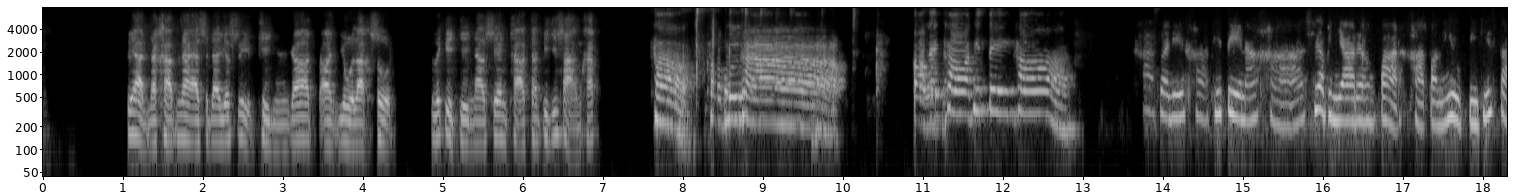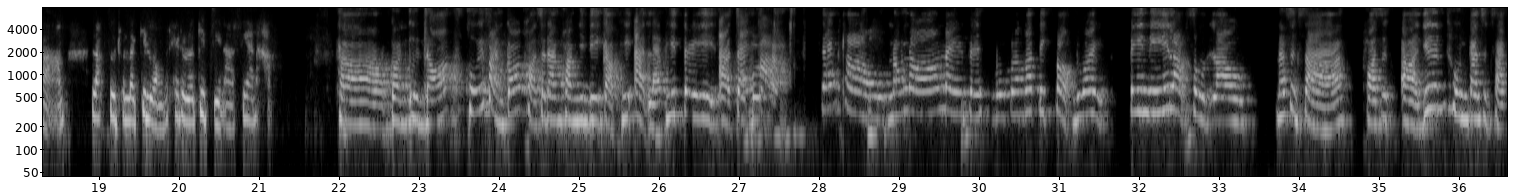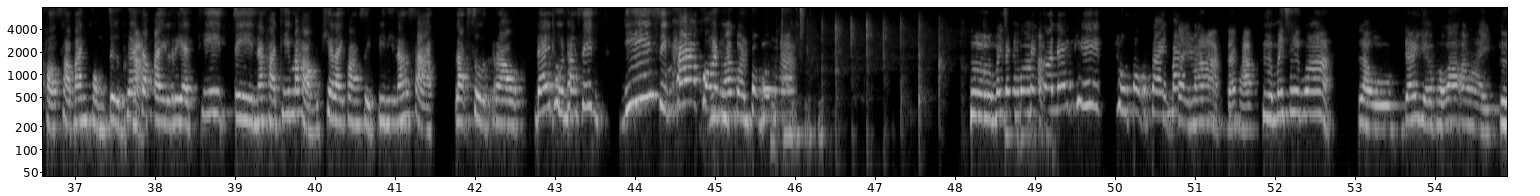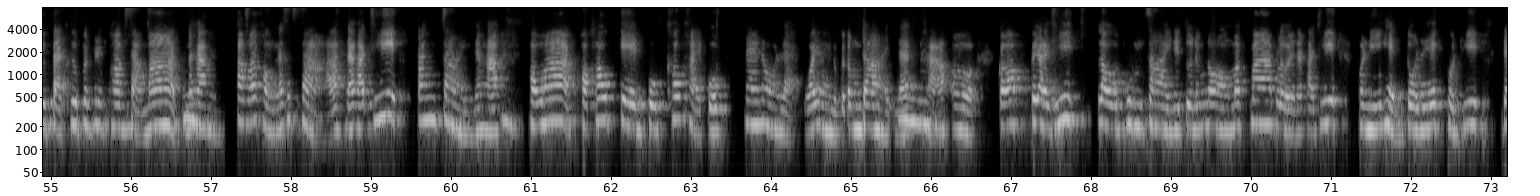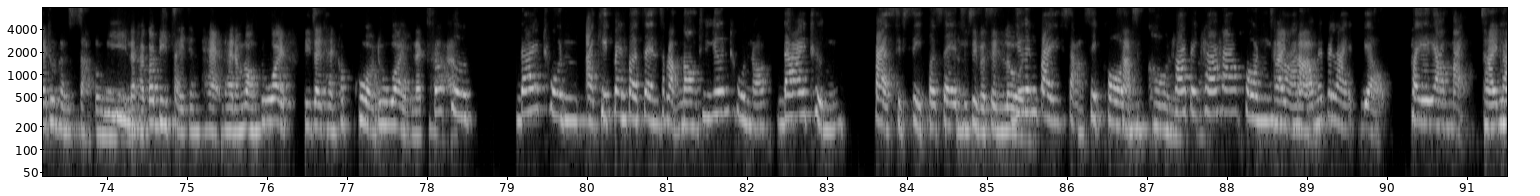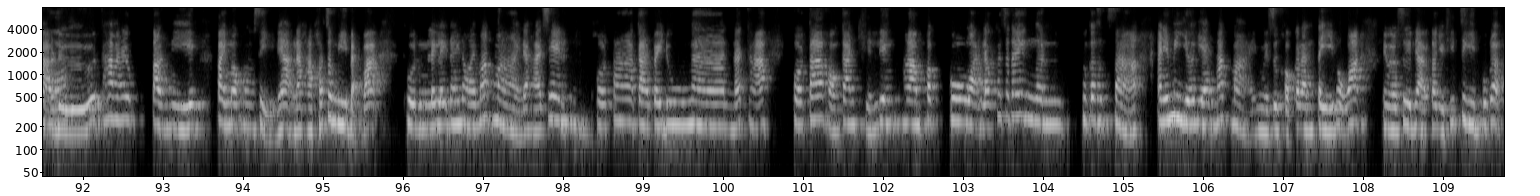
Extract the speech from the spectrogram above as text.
พี่อัดนะครับ นายอัศดายศรีพิงค์ก็ตอนอยู่หลักสูตรธุรกิจจีนอาเซียนครับชั้นปีที่สามครับ ค่ะขอบมือค่ะ ต่อเลยค่ะพี่ติงค่ะ ค่ะสวัสดีค่ะ พี่ตีนะคะ ชื่ออภิญญาเรืองปาดค่ะ ตอนนี้อยู่ปีที่สามหลักสูตรธุรกิจหลวงประเทศธุรกิจจีนอาเซียนค่ะ ค่ะ ก่อนอื่นเนาะครูวิฝันก็ขอแสดงความยินดีกับพี่อัดและพี่ตรีอ่าแจ้งข่าวแจ้งข่าวน้องๆใน Facebook แล้วก็ TikTok ด้วย ปีนี้หลักสูตรเรานักศึกษาขอศึกอ่ายื่นทุนการศึกษาของสถาบันของจือเพื่อค่ะจะไปเรียนที่จีนนะคะ ที่มหาวิทยาลัยกวางศรีปีนี้นักศึกษา หลักสูตรเราได้ทุนทั้งสิ้น 25 คนยี่สิบห้าคนปรบมือค่ะคือไม่ใช่ว่าเป็นตัวเลขที่ครูตกใจตกมาใจกมากนะคะ คือไม่ใช่ว่าเราได้เยอะเพราะว่าอะไร คือแต่คือเป็นเป็นความสามารถนะคะอืมความสามารถของนักศึกษานะคะที่ตั้งใจนะคะอืมเพราะว่าพอเข้าเกณฑ์ปุ๊บเข้าข่ายปุ๊บ แน่นอนแหละ ว่ายังไงหนูก็ต้องได้นะคะเออก็เป็นอะไรที่เราภูมิใจในตัวน้องๆมาก ๆเลยนะคะ ที่วันนี้เห็นตัวเลขคนที่ได้ทุนการศึกษาตรงนี้นะคะ ก็ดีใจแทนแทนแทนน้องๆด้วย ดีใจแทนครอบครัวด้วยนะคะก็คือได้ทุนอาคิดเป็นเปอร์เซ็นต์สำหรับน้องที่ยื่นทุนเนาะได้ถึง84เปอร์เซ็นต์สิบสี่เปอร์เซ็นต์เลยยื่นไป 30 คนสามสิบคนพลาดไปแค่5คนใช่ค่ะค่ะเราไม่เป็นไรเดี๋ยว พยายามใหม่ ใช่ค่ะเนอะหรือถ้าไม่ให้ตอนนี้ไปมคลองสีเนี่ยนะคะเขาจะมีแบบว่าทุนเล็กๆ น้อยๆ มากมายนะคะ เช่นโควต้าการไปดูงานนะคะโควต้าของการเขียนเรียงความประกวด แล้วก็จะได้เงินทุนการศึกษา อันนี้มีเยอะแยะมากมายมีสื่อขอการันตี เพราะว่ามีมือซื้อเนี่ยตอนอยู่ที่จีนปุ๊บอะ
